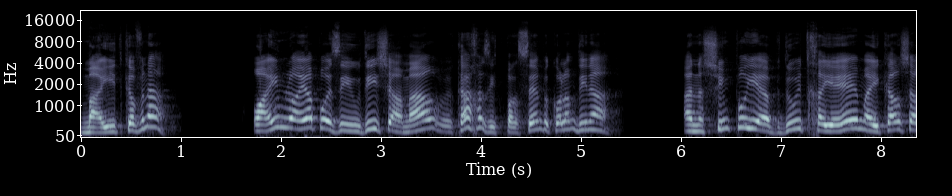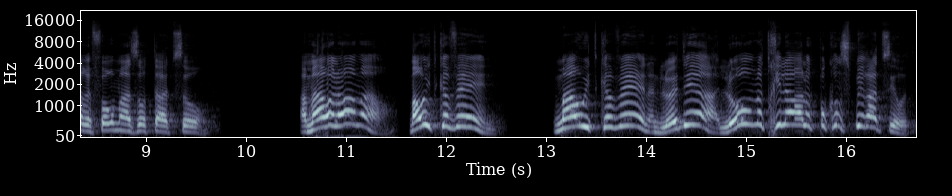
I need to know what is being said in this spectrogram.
מה היא התכוונה? או האם לא היה פה איזה יהודי שאמר, וככה זה התפרסם בכל המדינה, אנשים פה יאבדו את חייהם, העיקר שהרפורמה הזאת תעצור. אמר או לא אמר? מה הוא התכוון? מה הוא התכוון? אני לא יודע, לא מתחיל לעלות פה קונספירציות.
